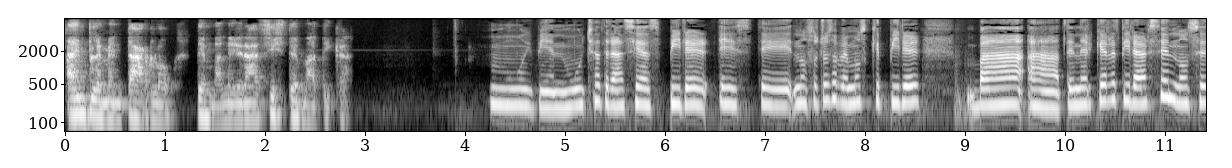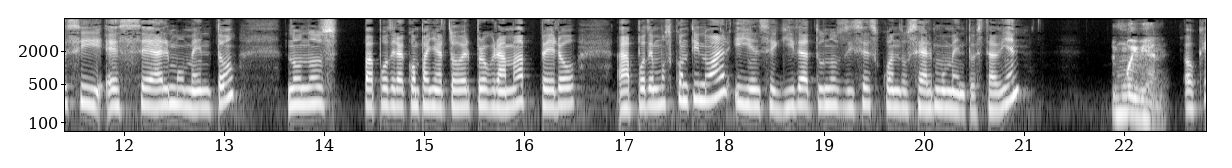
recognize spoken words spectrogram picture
a implementarlo de manera sistemática. Muy bien, muchas gracias, Peter. Este, nosotros sabemos que Peter va a tener que retirarse. No sé si ese sea el momento. No nos va a poder acompañar todo el programa, pero uh, podemos continuar y enseguida tú nos dices cuando sea el momento. ¿Está bien? Muy bien. Ok.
